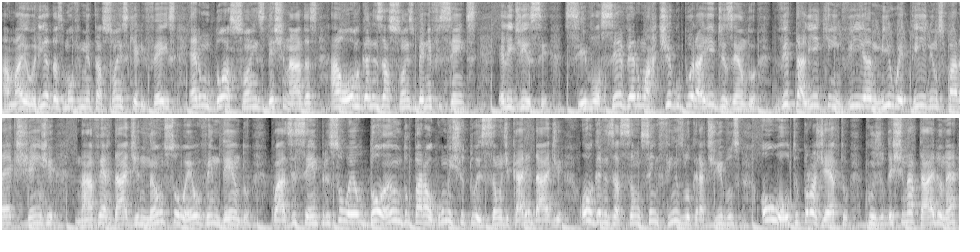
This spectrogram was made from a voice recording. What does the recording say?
a maioria das movimentações que ele fez eram doações destinadas a organizações beneficentes. Ele disse: Se você ver um artigo por aí dizendo Vitalik envia mil Ethereums para para a exchange, na verdade não sou eu vendendo, quase sempre sou eu doando para alguma instituição de caridade, organização sem fins lucrativos ou outro projeto cujo destinatário, né,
